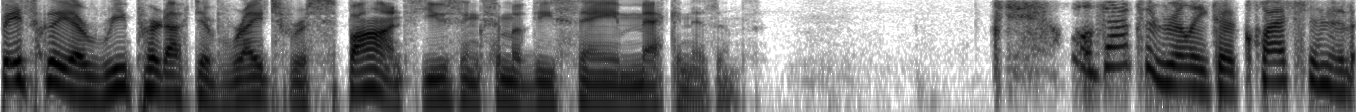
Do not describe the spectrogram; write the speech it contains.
basically a reproductive rights response using some of these same mechanisms? Well, that's a really good question.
